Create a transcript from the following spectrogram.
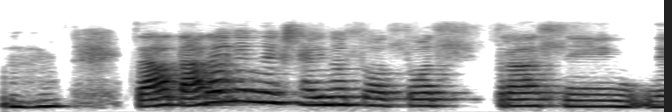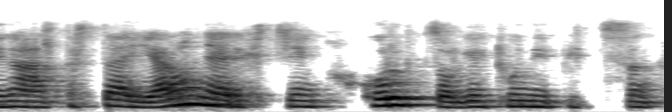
За дараагийн нэг шагнал бол Австралийн нэгэн алдартай яруу найрагчийн хөрөг зургийг түүний бичсэн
